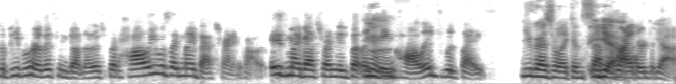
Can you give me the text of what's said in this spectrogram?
the people who are listening don't know this, but Holly was like my best friend in college. Is my best friend, but like Hmm. in college was like You guys were like inseparable. Yeah. Yeah, Right, yeah.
